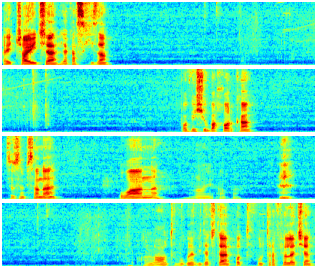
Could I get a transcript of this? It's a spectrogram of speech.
Ej, czaicie? Jaka schiza? Powiesił bachorka. Co jest napisane? One Roy. O lol, tu w ogóle widać ten pod ultrafiolecie.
